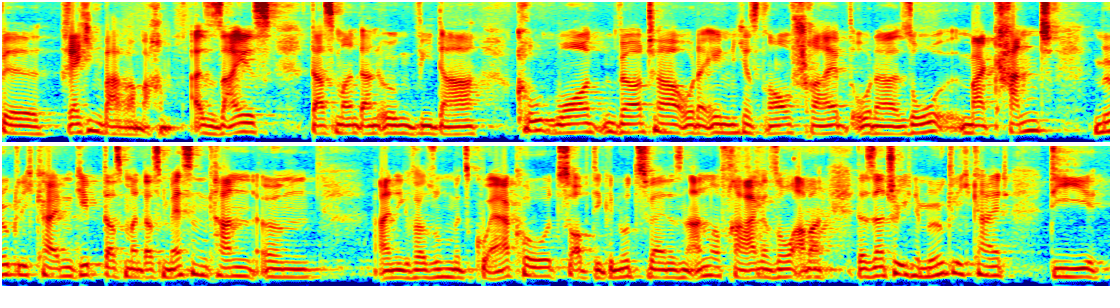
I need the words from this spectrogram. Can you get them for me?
berechenbarer machen. Also sei es, dass man dann irgendwie da Codewörter oder ähnliches draufschreibt oder so markant Möglichkeiten gibt, dass man das messen kann. Ähm, einige versuchen mit QR-Codes, ob die genutzt werden, ist eine andere Frage so, aber das ist natürlich eine Möglichkeit, die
